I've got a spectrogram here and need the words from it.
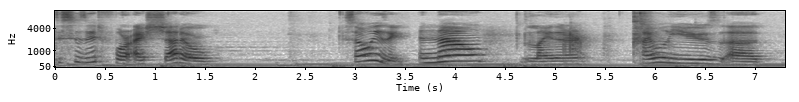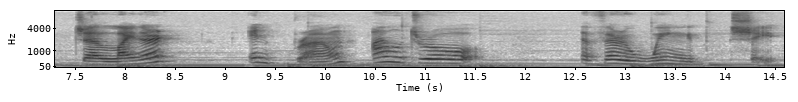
this is it for eyeshadow. So easy. And now, liner. I will use a gel liner in brown. I will draw a very winged shape.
